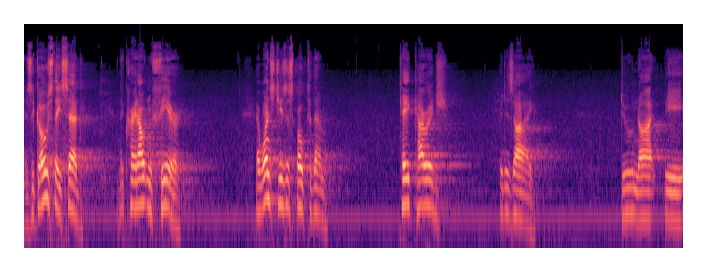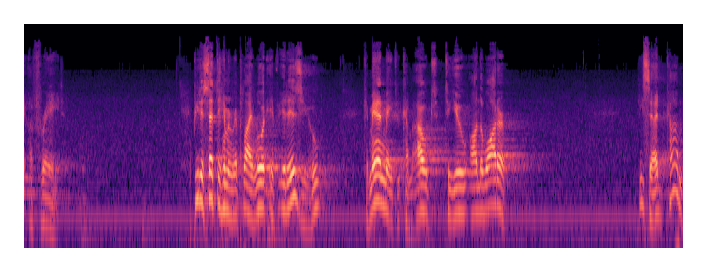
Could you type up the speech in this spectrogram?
It is a ghost, they said, and they cried out in fear. At once Jesus spoke to them Take courage, it is I. Do not be afraid. Peter said to him in reply, Lord, if it is you, command me to come out to you on the water. He said, Come.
